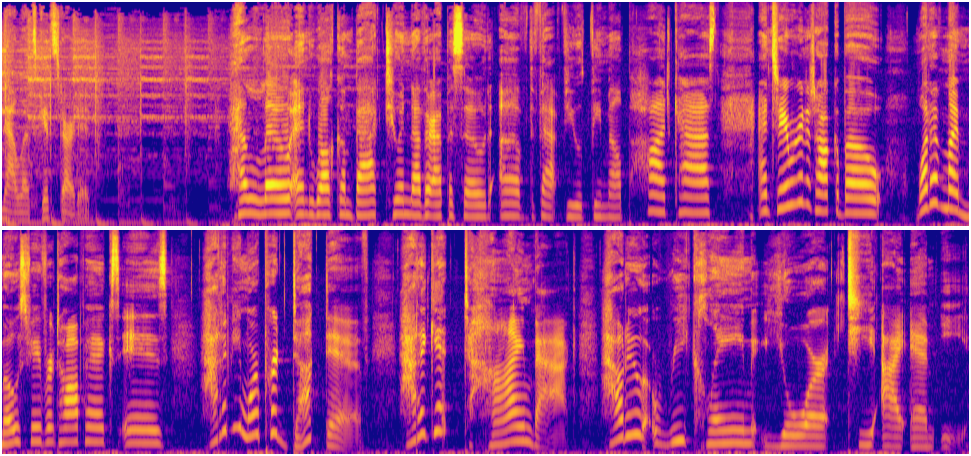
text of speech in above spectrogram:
Now let's get started. Hello, and welcome back to another episode of the Fat Fueled Female podcast. And today we're going to talk about one of my most favorite topics is how to be more productive, how to get time back, how to reclaim your time.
